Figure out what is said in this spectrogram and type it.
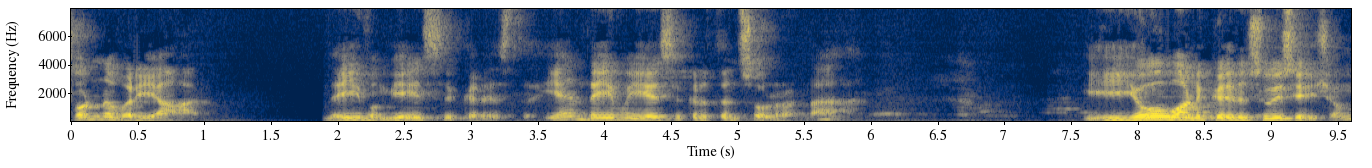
சொன்னவர் யார்? தெய்வம் இயேசு கிறிஸ்து. ஏன் தெய்வம் இயேசு கிறிஸ்துன்னு சொல்கிறேன்னா யோவானுக்கு சுவிசேஷம்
